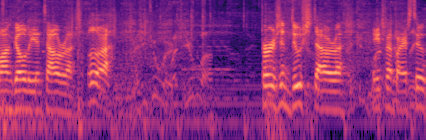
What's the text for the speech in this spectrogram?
Mongolian Tower Rush. Ugh. Persian douche Tower Rush. Age of Empires 2.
